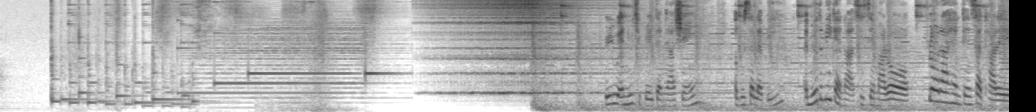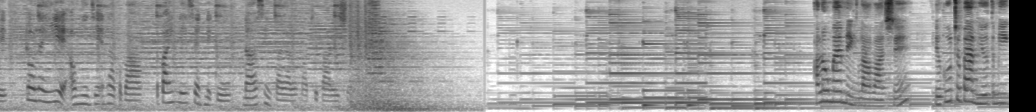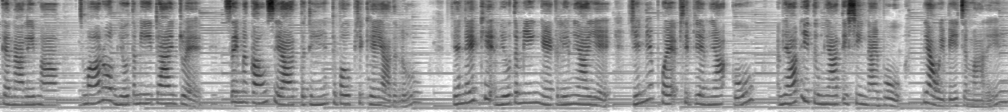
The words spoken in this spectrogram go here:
ဗီဒီယိုအန်ယူဂျီပရိသတ်များရှင်အခုဆက်လက်ပြီးအမျိုးသမီးကဏ္ဍအစီအစဉ်မှာတော့ Flora Han တင်ဆက်ထားတဲ့တော်လှန်ရေးရဲ့အောင်မြင်ခြင်းအလှကပါအ ပိုင်း52ကိုနားဆင်ကြရတော့မှာဖြစ်ပါတယ်ရှင်အားလုံးပဲမင်္ဂလာပါရှင်ယခုတစ်ပတ်မျိုးသမီးကဏ္ဍလေးမှာကျမတို့မျိုးသမီးတိုင်းအတွက်စိတ်မကောင်းစရာသတင်းတစ်ပုဒ်ဖြစ်ခဲ့ရတယ်လို့ယနေ့ခေတ်အမျိုးသမီးငယ်ကလေးများရဲ့ရင်းနှီးဖွဲအဖြစ်အပျက်များကိုအများပြည်သူများသိရှိနိုင်ဖို့မျှဝေပေးကြပါတယ်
